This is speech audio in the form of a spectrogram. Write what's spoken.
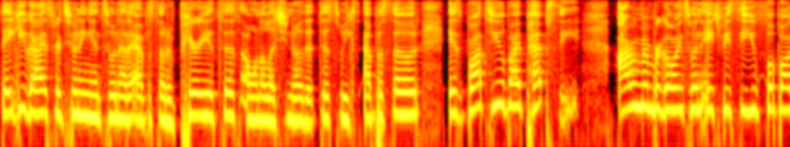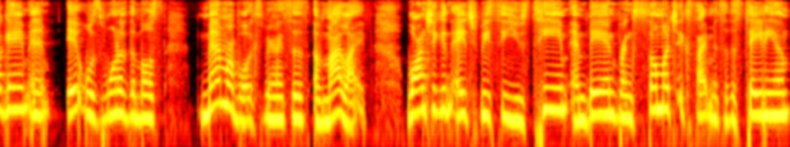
Thank you guys for tuning in to another episode of Period Sis. I want to let you know that this week's episode is brought to you by Pepsi. I remember going to an HBCU football game and it was one of the most memorable experiences of my life. Watching an HBCU's team and band brings so much excitement to the stadium,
